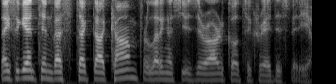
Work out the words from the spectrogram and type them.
Thanks again to investtech.com for letting us use their article to create this video.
